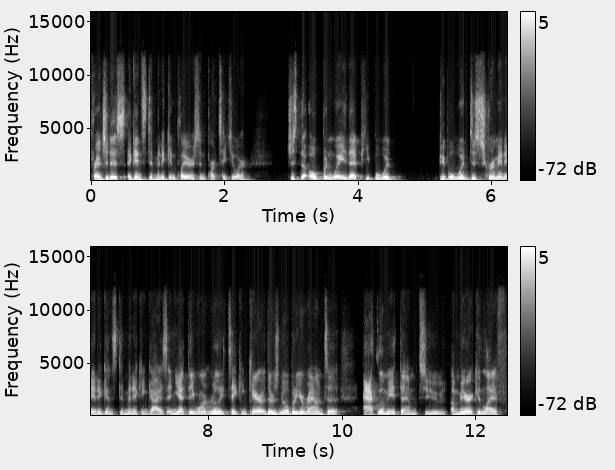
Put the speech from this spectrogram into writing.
prejudice against Dominican players in particular, just the open way that people would people would discriminate against Dominican guys, and yet they weren't really taken care. of. There's nobody around to acclimate them to American life,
